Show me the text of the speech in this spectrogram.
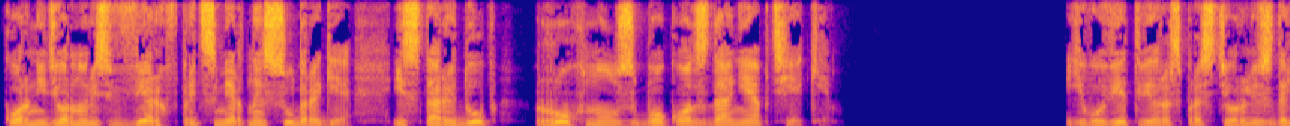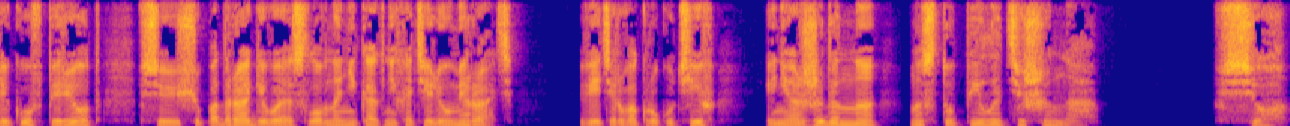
корни дернулись вверх в предсмертной судороге, и старый дуб рухнул сбоку от здания аптеки. Его ветви распростерлись далеко вперед, все еще подрагивая, словно никак не хотели умирать. Ветер вокруг утих, и неожиданно наступила тишина. «Все»,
